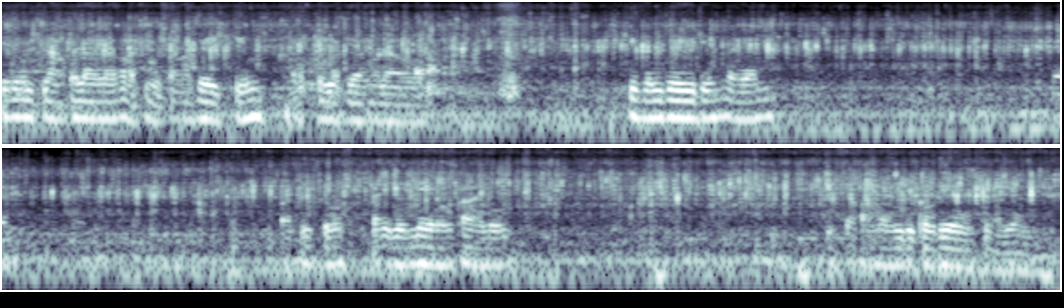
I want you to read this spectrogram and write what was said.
Tinumpla ko lang lang kasi sa baking. At pinagyan ko ng chicken grading. Ayan. Ayan. Pati ito, sa inumerong kanin. At saka na hindi ko rin. Ayan.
